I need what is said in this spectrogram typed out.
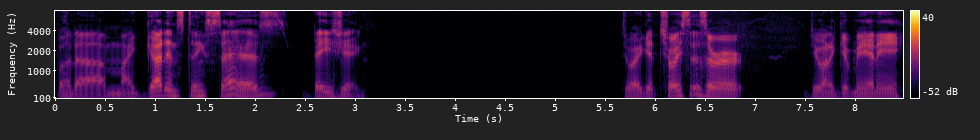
But uh, my gut instinct says Beijing. Do I get choices or do you want to give me any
